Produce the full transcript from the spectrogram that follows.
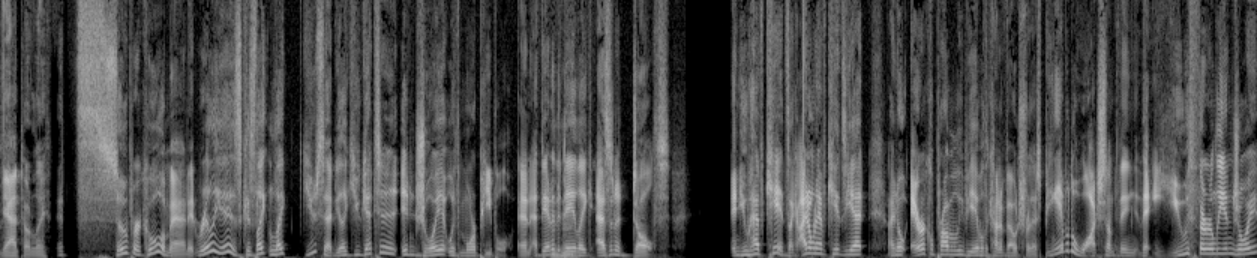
Yeah, totally. It's super cool, man. It really is cuz like like you said, like you get to enjoy it with more people. And at the end of the day, Mhm. like as an adult and you have kids. Like I don't have kids yet. I know Eric will probably be able to kind of vouch for this. Being able to watch something that you thoroughly enjoy,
